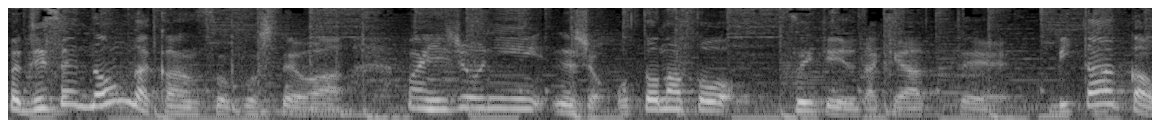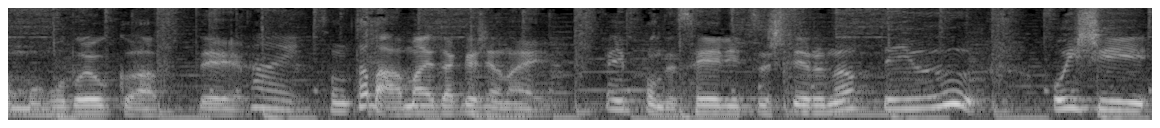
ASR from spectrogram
実際飲んだ感想としては、まあ、非常に何でしょう大人とついているだけあってビター感も程よくあって、はいそのただ甘いだけじゃない一本で成立してるなっていう美味しい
